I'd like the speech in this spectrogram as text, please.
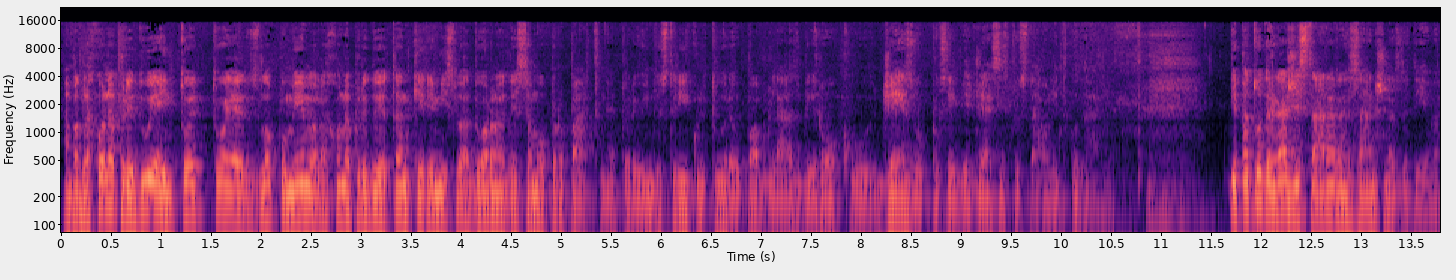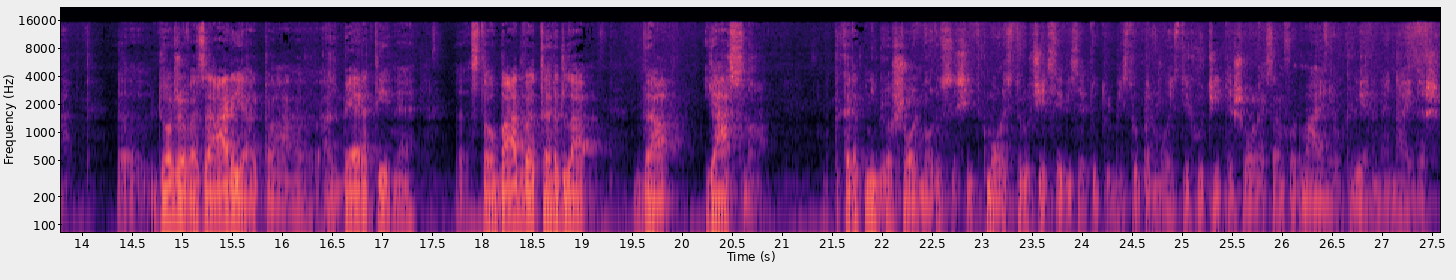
Ampak lahko napreduje in to je, to je zelo pomembno, lahko napreduje tam, kjer je mislil Adorno, da je samo propad, ne? torej v industriji kulture, v pop glasbi, roku, jazzu, posebej jazz izpostavljen in tako dalje. Je pa to drugače stara renesančna zadeva. Đorđo uh, Vazari ali pa Alberti ne, sta oba dva trdila, da jasno, takrat ni bilo šol, moral se šiti, moral stručiti, se vi se tudi v bistvu pri mojstrih učite, šola je sam formalni okvir, ne najdeš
